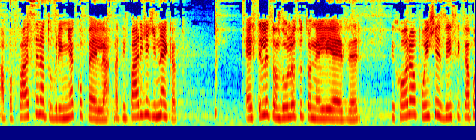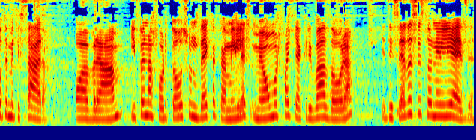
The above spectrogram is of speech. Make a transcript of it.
αποφάσισε να του βρει μια κοπέλα να την πάρει για γυναίκα του. Έστειλε τον δούλο του τον Ελιέζερ στη χώρα όπου είχε ζήσει κάποτε με τη Σάρα. Ο Αβραάμ είπε να φορτώσουν δέκα καμήλες με όμορφα και ακριβά δώρα και τις έδωσε στον Ελιέζερ.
